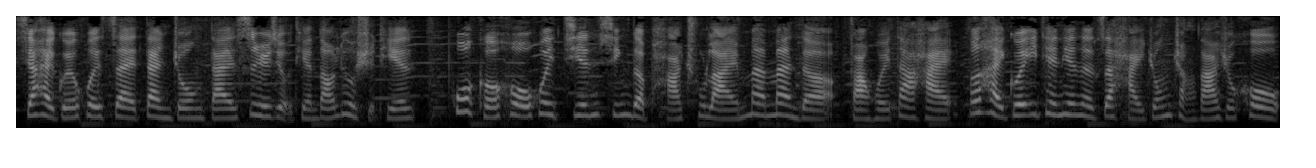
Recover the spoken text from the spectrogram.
小海龟会在蛋中待四十九天到六十天，破壳后会艰辛的爬出来，慢慢的返回大海。而海龟一天天的在海中长大之后，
